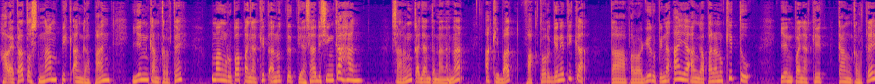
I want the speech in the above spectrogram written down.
Hal eta tos nampik anggapan yen kanker teh mangrupa panyakit anu tetiasa disingkahan. Sarang kajjantenanana akibat faktor genetika. Ta paragi ruina ayah anggapan anu Kitu. Yen panyakit kanker teh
